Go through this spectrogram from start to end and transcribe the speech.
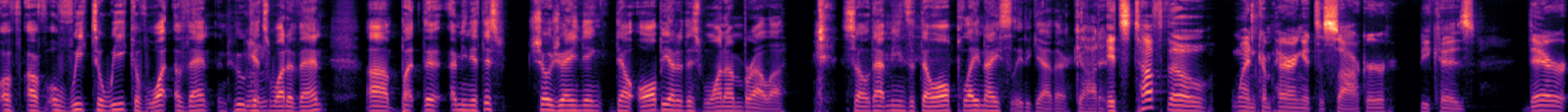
of, of of week to week of what event and who gets what event. Uh, but the I mean, if this shows you anything, they'll all be under this one umbrella. So that means that they'll all play nicely together. got it. It's tough though when comparing it to soccer because they're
